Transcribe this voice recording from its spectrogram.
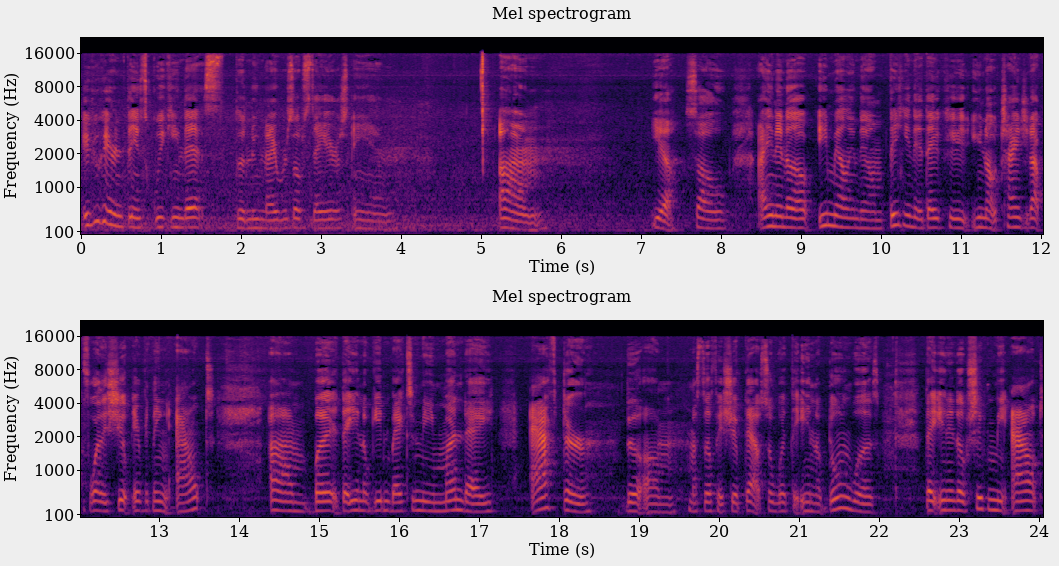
If you hear anything squeaking, that's the new neighbors upstairs. And, um, yeah, so I ended up emailing them thinking that they could, you know, change it up before they shipped everything out. Um, but they ended up getting back to me Monday after the um my stuff had shipped out. So what they ended up doing was they ended up shipping me out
